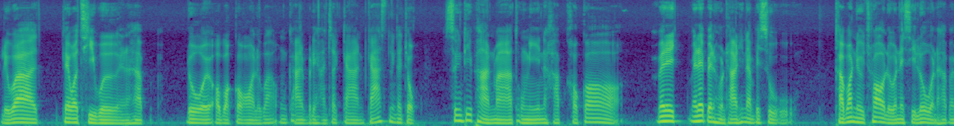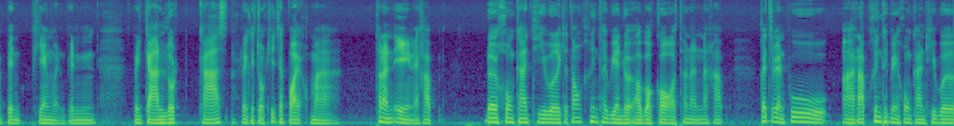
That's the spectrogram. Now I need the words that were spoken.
หรือว่าเรียกว่า t w o r นะครับ โดยอบกหรือว่าองค์การบริหารจัดการก๊าซเรือนกระจก ซึ่งที่ผ่านมาตรงนี้นะครับเขาก็ ไม่ได้ไม่ได้เป็นหนทางที่นำไปสู่คาร์บอนนิวทรัลหรือว่าในซีโร่นะครับ มันเป็นเพียงเหมือนเป็นเป็นการลดก๊าซเรือนกระจกที่จะปล่อยออกมา เท่านั้นเองนะครับ โดยโครงการ t w o r จะต้องขึ้นทะเบียนโดยอบกเท่านั้นนะครับ ก็จะเป็นผู้รับขึ้นทะเบียนโครงการ t w o r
